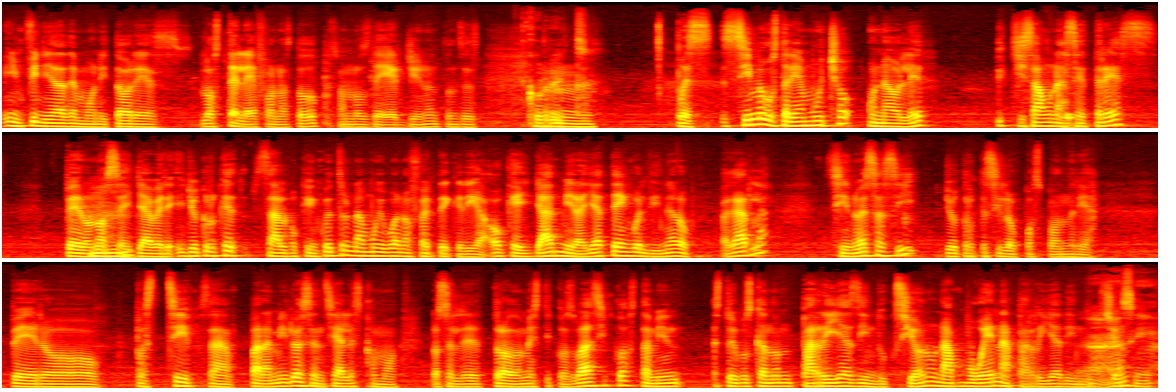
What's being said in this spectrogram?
infinidad de monitores, los teléfonos, todo, pues son los de LG, ¿no? Entonces, correcto. Mm, pues sí me gustaría mucho una OLED, quizá una C3 pero no sé, ya veré. Yo creo que salvo que encuentre una muy buena oferta y que diga, ok, ya mira, ya tengo el dinero para pagarla. Si no es así, yo creo que sí lo pospondría. Pero, pues sí, o sea, para mí lo esencial es como los electrodomésticos básicos. También estoy buscando parrillas de inducción, una buena parrilla de inducción. Ah,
